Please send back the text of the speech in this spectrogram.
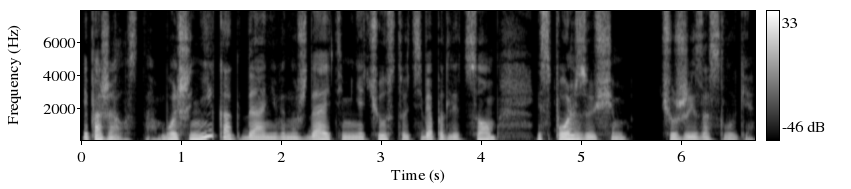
И, пожалуйста, больше никогда не вынуждайте меня чувствовать себя под лицом, использующим чужие заслуги,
